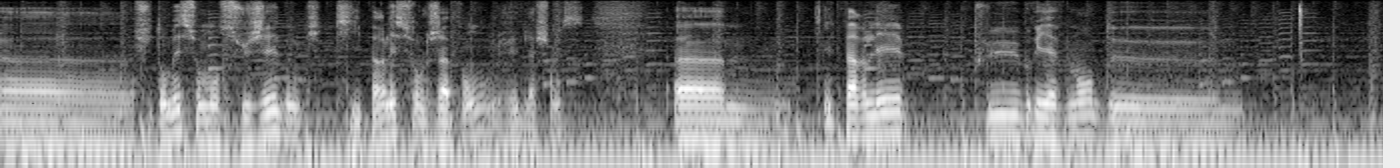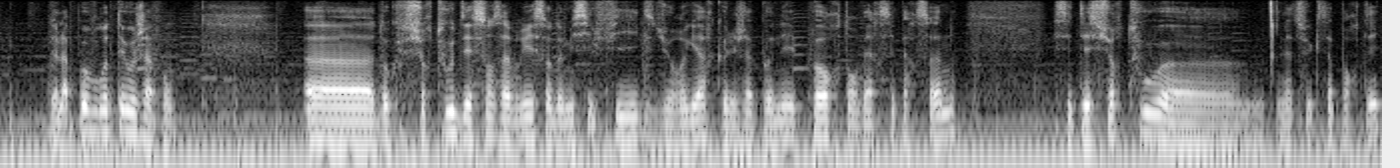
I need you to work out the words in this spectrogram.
Euh, Je suis tombé sur mon sujet donc, qui parlait sur le Japon, j'ai eu de la chance. Euh, il parlait plus brièvement de la pauvreté au Japon. Euh, donc surtout des sans-abri sans domicile fixe, du regard que les Japonais portent envers ces personnes. C'était surtout euh, là-dessus que ça portait.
